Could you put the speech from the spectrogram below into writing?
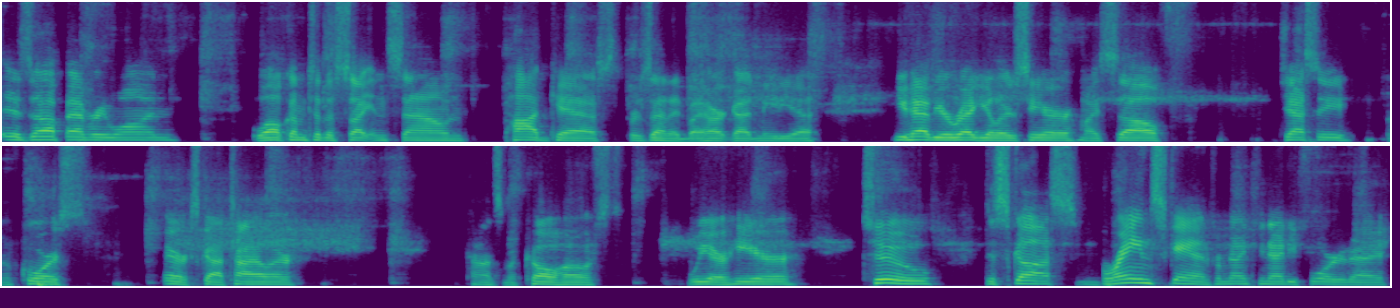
is up, everyone? Welcome to the Sight and Sound podcast presented by Heart God Media. You have your regulars here, myself, Jesse, and of course, Eric Scott Tyler, consummate co-host. We are here to discuss Brain Scan from 1994 today.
